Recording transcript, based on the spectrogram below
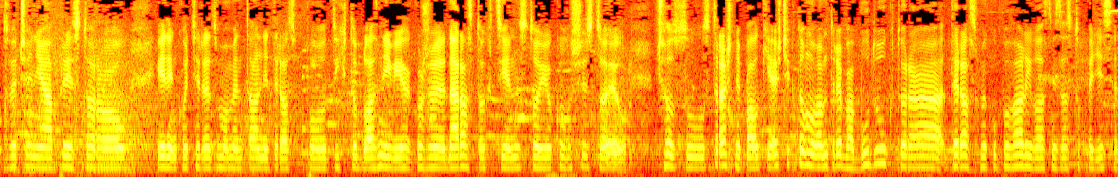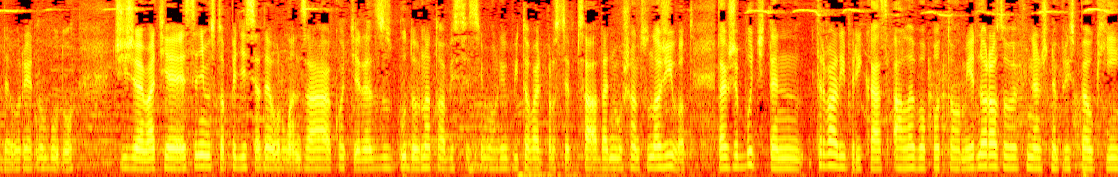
zväčšenia priestorov. Jeden kotierec momentálne teraz po týchto bláznivých akože narastoch cien stojí okolo 600 eur, čo sú strašné palky. A ešte k tomu vám treba budu, ktorá teraz sme kupovali vlastne za 150 eur jednu budu. Čiže máte 750 eur len za kotierec z budov na to, aby ste si mohli ubytovať proste psa a dať mu šancu na život. Takže buď ten trvalý príkaz, alebo potom jednorazové finančné príspevky,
